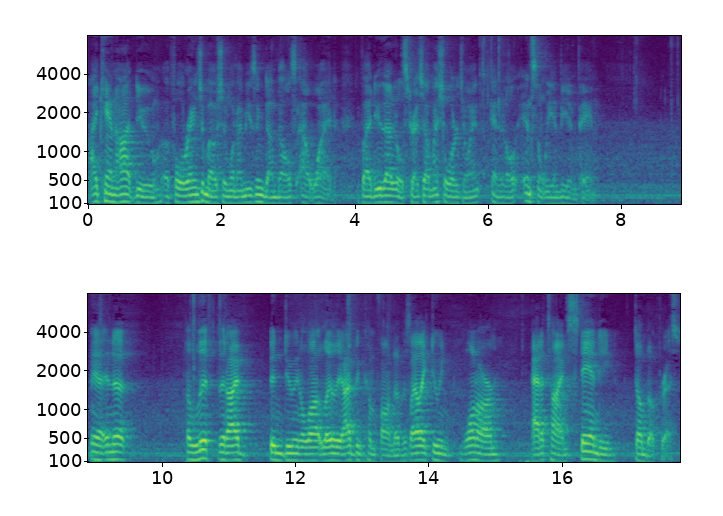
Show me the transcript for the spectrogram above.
I cannot do a full range of motion when I'm using dumbbells out wide. If I do that, it'll stretch out my shoulder joint and it'll instantly be in pain. Yeah, and a, a lift that I've been doing a lot lately, I've become fond of, is I like doing one arm at a time, standing dumbbell press.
